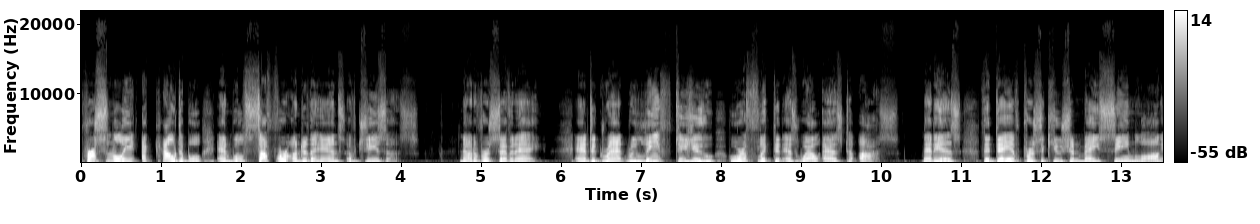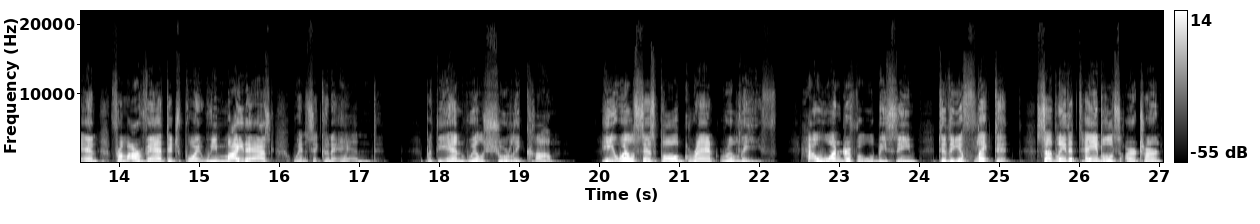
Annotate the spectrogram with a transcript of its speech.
personally accountable and will suffer under the hands of Jesus. Now to verse 7a and to grant relief to you who are afflicted as well as to us. That is, the day of persecution may seem long, and from our vantage point, we might ask, when is it going to end? But the end will surely come. He will, says Paul, grant relief. How wonderful it will be seen to the afflicted. Suddenly the tables are turned.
